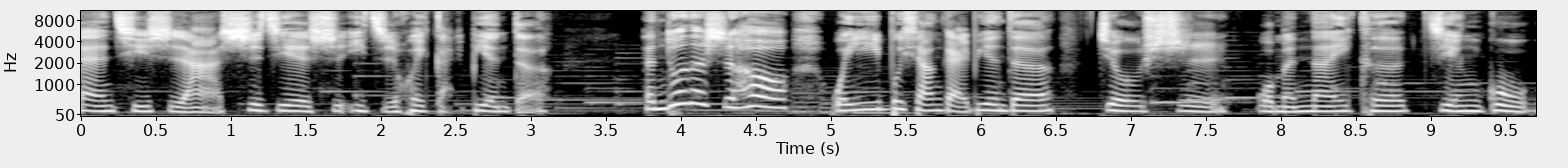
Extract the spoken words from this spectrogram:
但其实啊，世界是一直会改变的。很多的时候，唯一不想改变的，就是我们那一颗坚固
